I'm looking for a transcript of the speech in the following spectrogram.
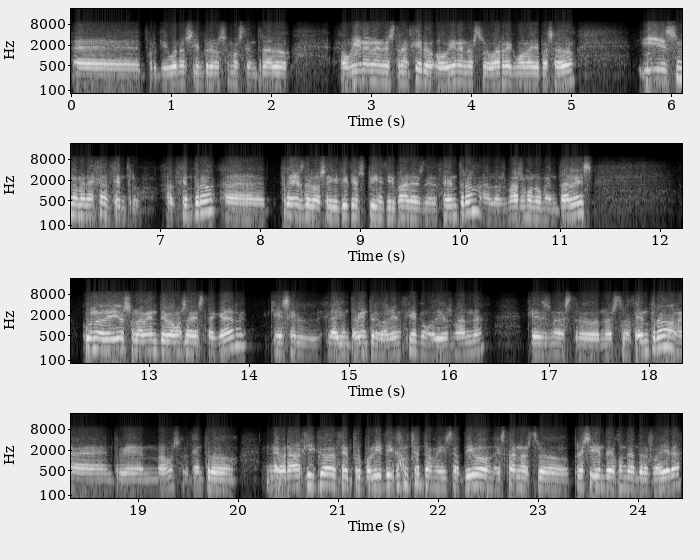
eh, porque bueno, siempre nos hemos centrado o bien en el extranjero o bien en nuestro barrio como el año pasado, y es un homenaje al centro, al centro, a tres de los edificios principales del centro, a los más monumentales, uno de ellos solamente vamos a destacar, que es el, Ayuntamiento de Valencia, como Dios manda, que es nuestro, nuestro centro, eh, entre, vamos, el centro neurálgico, el centro político, el centro administrativo, donde está nuestro presidente de Junta de Fallera.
